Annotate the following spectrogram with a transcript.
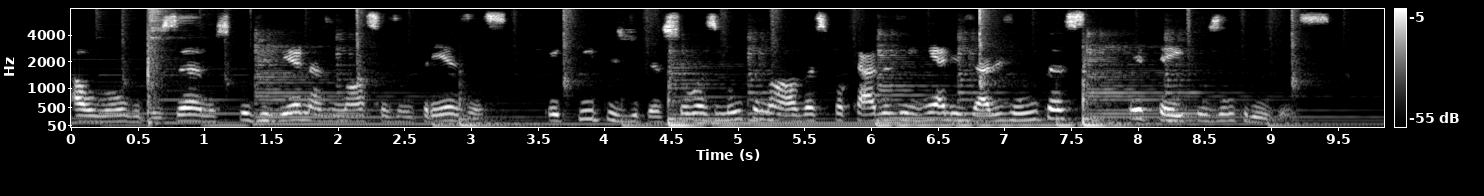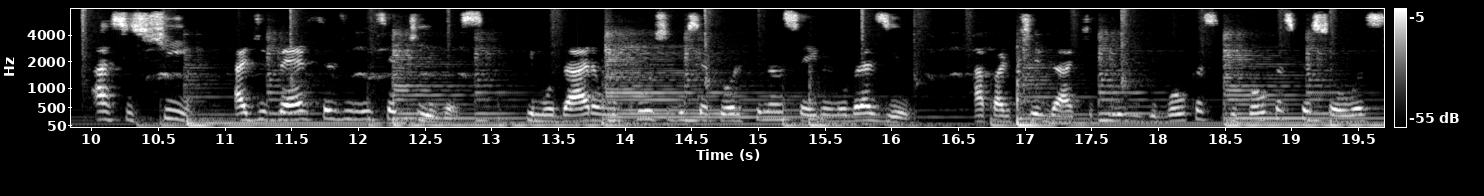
Ao longo dos anos, pude ver nas nossas empresas equipes de pessoas muito novas focadas em realizar juntas efeitos incríveis. Assisti a diversas iniciativas que mudaram o curso do setor financeiro no Brasil, a partir da atitude de poucas, de poucas pessoas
